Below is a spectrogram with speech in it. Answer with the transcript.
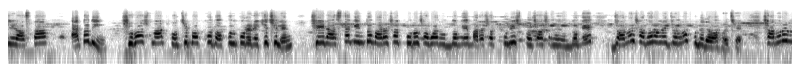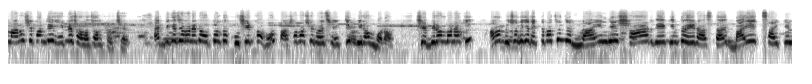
যে রাস্তা এতদিন সুভাষ মাঠ কর্তৃপক্ষ দখল করে রেখেছিলেন। সেই রাস্তা কিন্তু বারাসত পুরসভার উদ্যোগে, বারাসত পুলিশ প্রশাসনের উদ্যোগে জনসাধারণের জন্য খুলে দেওয়া হয়েছে। সাধারণ মানুষ এখান দিয়ে হেঁটে চলাচল করছেন। একদিকে যেমন এটা অত্যন্ত খুশির খবর, পাশাপাশি রয়েছে একটি বিড়ম্বনাও। সে বিড়ম্বনা কি? আমার পিছন থেকে দেখতে পাচ্ছেন যে লাইন দিয়ে সার দিয়ে কিন্তু এই রাস্তায় বাইক, সাইকেল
